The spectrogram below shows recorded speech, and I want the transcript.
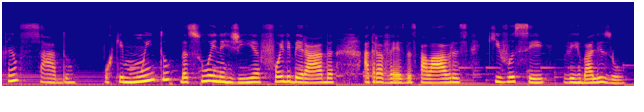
cansado, porque muito da sua energia foi liberada através das palavras que você verbalizou.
